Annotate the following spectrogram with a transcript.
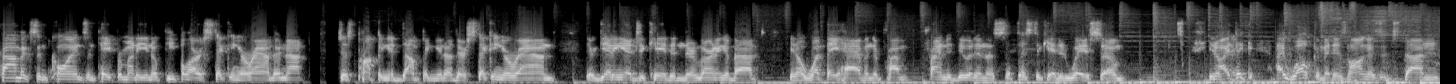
comics and coins and paper money, you know, people are sticking around. They're not just pumping and dumping. You know, they're sticking around. They're getting educated and they're learning about you know what they have, and they're trying to do it in a sophisticated way. So you know, I think I welcome it as long as it's done,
